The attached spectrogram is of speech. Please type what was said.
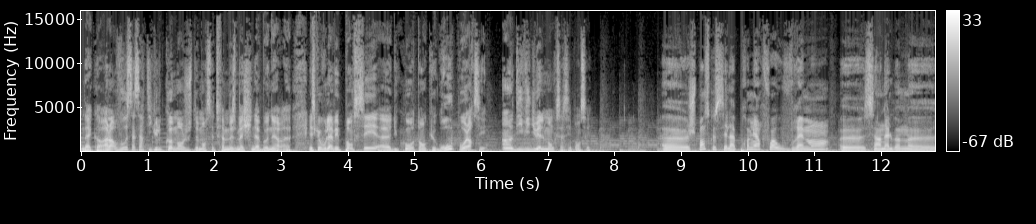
D'accord. Alors vous, ça s'articule comment justement cette fameuse machine à bonheur Euh, Est-ce que vous l'avez pensé euh, du coup en tant que groupe ou alors c'est individuellement que ça s'est pensé? Euh, je pense que c'est la première fois où vraiment euh, c'est un album euh,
